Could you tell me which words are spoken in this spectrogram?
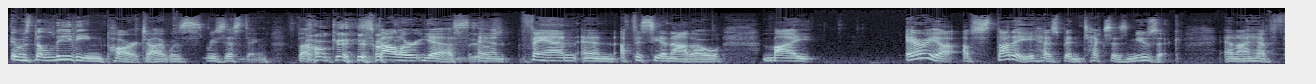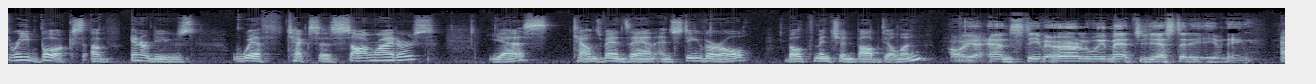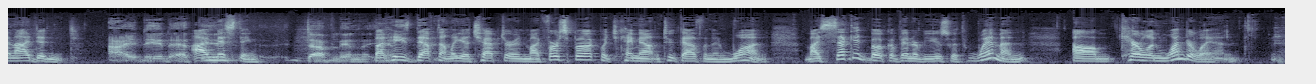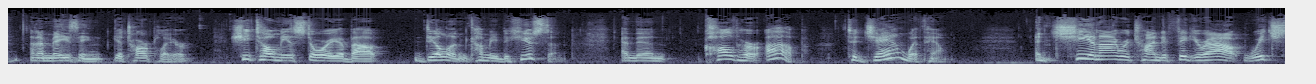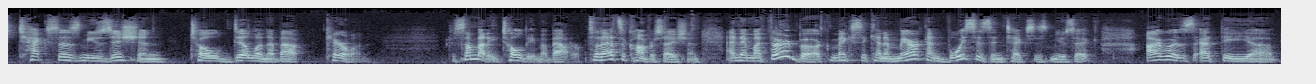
It was the leading part I was resisting. But Okay. scholar, yes, Yes. and fan and aficionado. My area of study has been Texas music, and I have three books of interviews with Texas songwriters. Yes, Townes Van Zandt and Steve Earle both mentioned Bob Dylan, Oh yeah, and Steve Earle we met yesterday evening. and I didn't. I did at I missed him. Dublin. But yeah. he's definitely a chapter in my first book, which came out in 2001. My second book of interviews with women, um, Carolyn Wonderland, an amazing guitar player, she told me a story about Dylan coming to Houston and then called her up to jam with him. And she and I were trying to figure out which Texas musician told Dylan about Carolyn because somebody told him about her. So that's a conversation. And then my third book, Mexican American Voices in Texas Music, I was at the uh,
